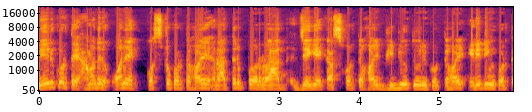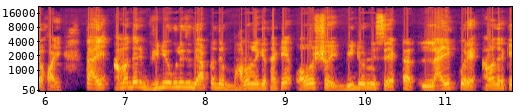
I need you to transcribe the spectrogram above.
বের করতে আমাদের অনেক কষ্ট করতে হয়। রাতের পর রাত জেগে কাজ করতে হয় ভিডিও তৈরি করতে হয় এডিটিং করতে হয়। তাই আমাদের ভিডিওগুলি যদি আপনাদের ভালো লেগে থাকে, অবশ্যই ভিডিওর নিচে একটা লাইক করে আমাদেরকে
